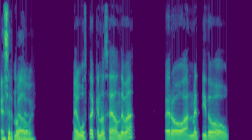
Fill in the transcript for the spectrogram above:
Es el No pedo, güey. Me gusta que no sé a dónde va, pero han metido.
